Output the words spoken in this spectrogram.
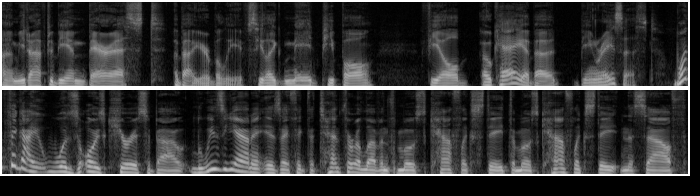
um, you don't have to be embarrassed about your beliefs. He like made people feel okay about being racist. One thing I was always curious about Louisiana is, I think, the 10th or 11th most Catholic state, the most Catholic state in the South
